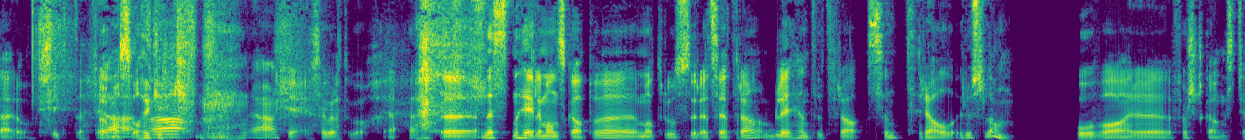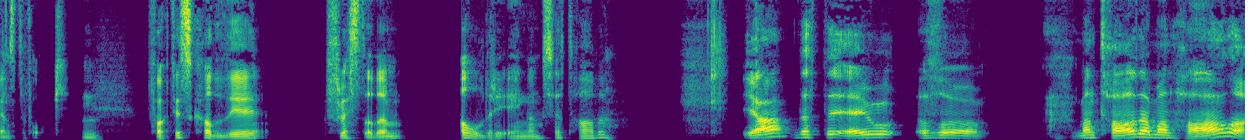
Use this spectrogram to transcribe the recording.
lære å sikte i ja, krig. ja, ok, så går det går. Eh, Nesten hele mannskapet, matroser etc., ble hentet fra Sentral-Russland og var eh, førstegangstjenestefolk. Mm. Faktisk hadde de fleste av dem aldri engang sett havet. Ja, dette er jo Altså Man tar det man har, da.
